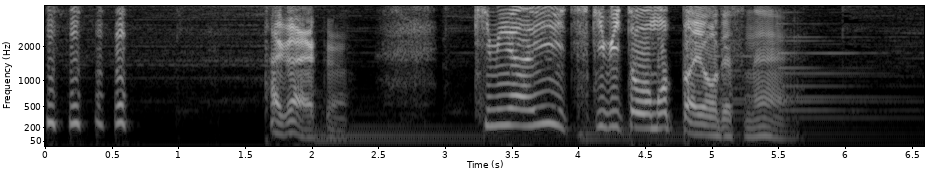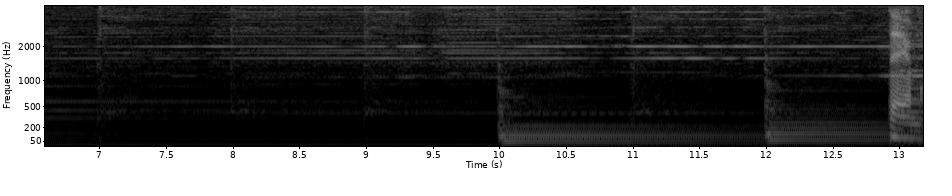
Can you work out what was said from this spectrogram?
高谷君君はいい付き人を持ったようですね。でも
